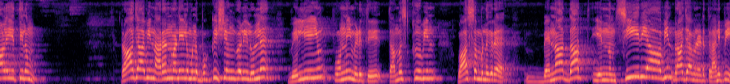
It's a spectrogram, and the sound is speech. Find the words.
ஆலயத்திலும் ராஜாவின் அரண்மனையிலும் உள்ள பொக்கிஷங்களில் உள்ள வெள்ளியையும் பொன்னையும் எடுத்து தமஸ்குவின் வாசம் பண்ணுகிற பெனாதாத் என்னும் சீரியாவின் ராஜாவின் இடத்தில் அனுப்பி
